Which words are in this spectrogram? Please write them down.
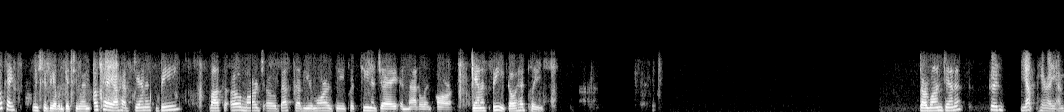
Okay, we should be able to get you in. Okay, I have Janice B, Vasa O, Marge O, Beth W, Maura Z, Christina J, and Madeline R. Janice B, go ahead, please. One, Janice. Good. Yep, here I am.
